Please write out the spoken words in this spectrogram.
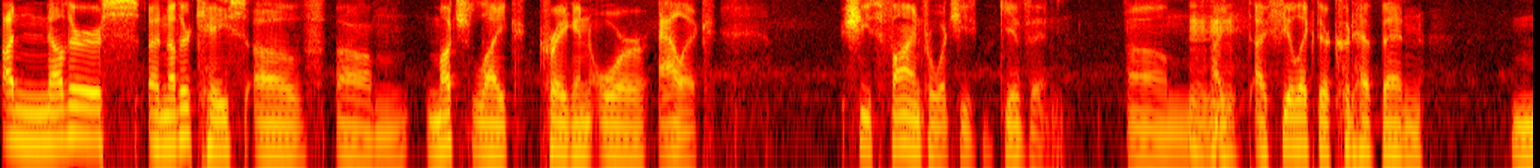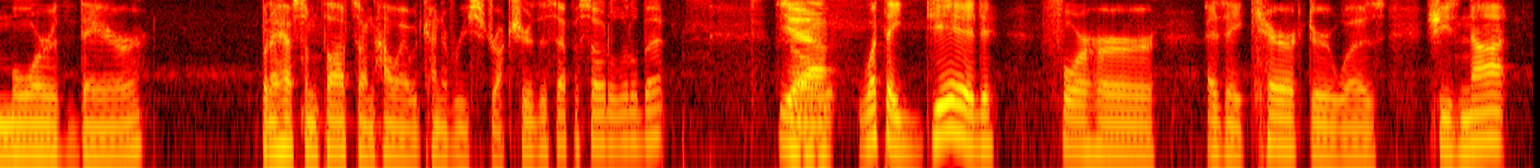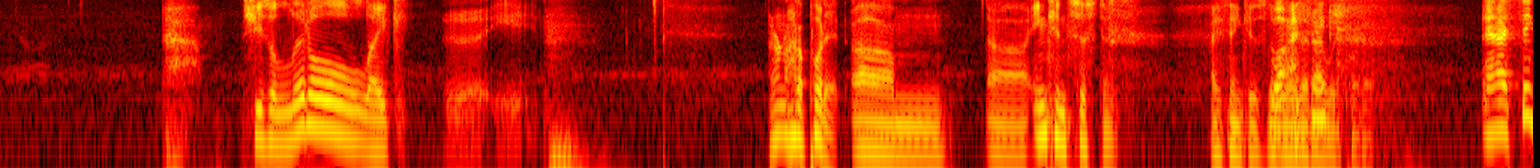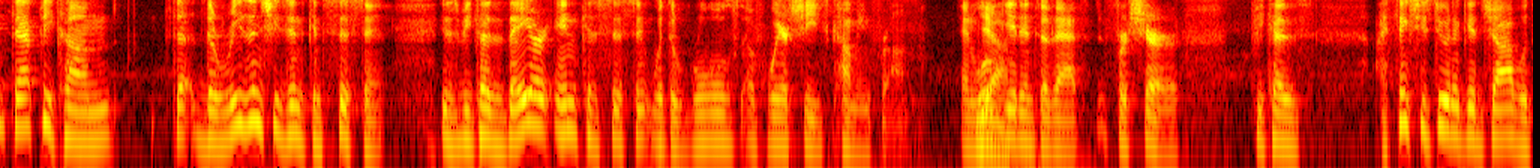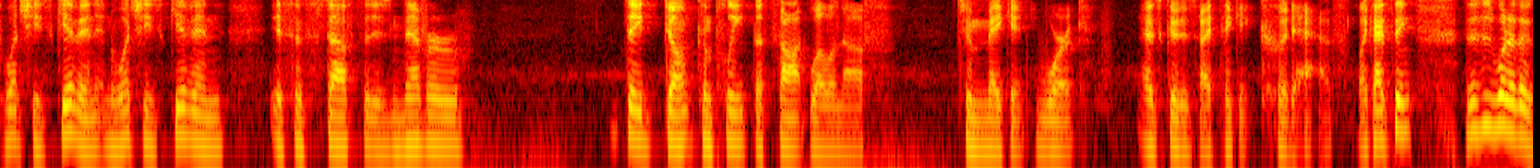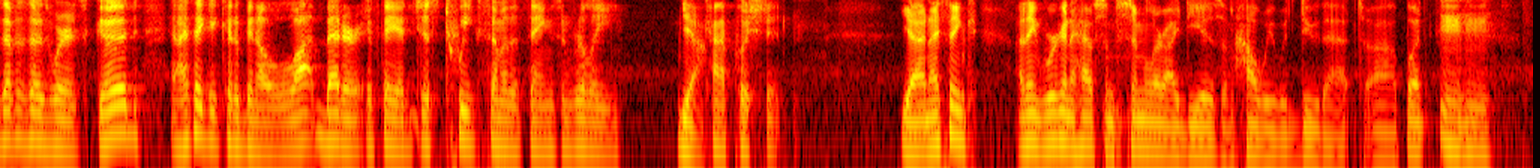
Another another case of um, much like Cragen or Alec, she's fine for what she's given. Um, I I feel like there could have been more there, but I have some thoughts on how I would kind of restructure this episode a little bit. So Yeah. what they did for her as a character was she's not she's a little like uh, I don't know how to put it. Um uh inconsistent I think is the Well, way I that think- I would put it. And I think that becomes the the reason she's inconsistent is because they are inconsistent with the rules of where she's coming from. And we'll Yeah. get into that for sure because I think she's doing a good job with what she's given and what she's given is some stuff that is never they don't complete the thought well enough to make it work as good as I think it could have. Like I think this is one of those episodes where it's good and I think it could have been a lot better if they had just tweaked some of the things and really Yeah. kind of pushed it. Yeah, and I think I think we're going to have some similar ideas on how we would do that. Uh, but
